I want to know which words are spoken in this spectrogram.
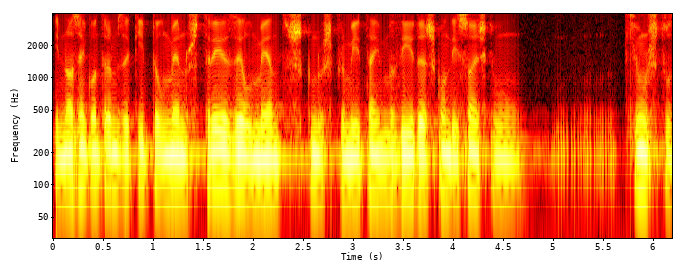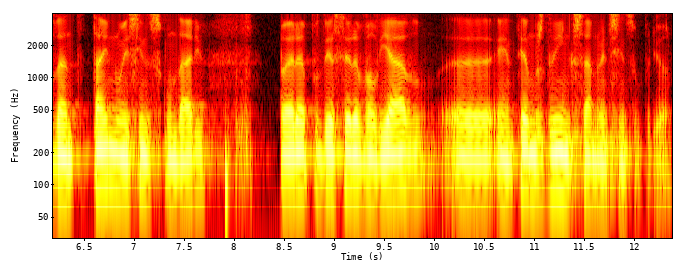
E nós encontramos aqui pelo menos três elementos que nos permitem medir as condições que um, que um estudante tem no ensino secundário para poder ser avaliado uh, em termos de ingressar no ensino superior.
